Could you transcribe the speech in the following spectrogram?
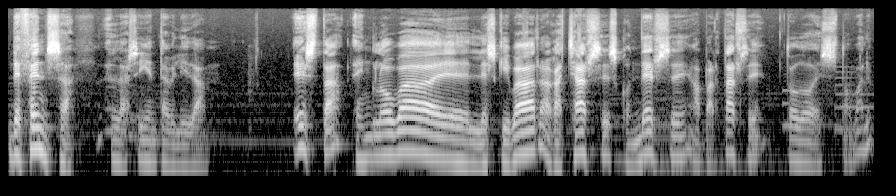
Defensa, la siguiente habilidad. Esta engloba el esquivar, agacharse, esconderse, apartarse, todo esto, ¿vale?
